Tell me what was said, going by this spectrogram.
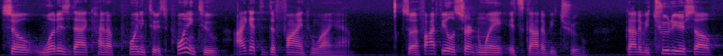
So, what is that kind of pointing to? It's pointing to I get to define who I am. So, if I feel a certain way, it's got to be true. Got to be true to yourself.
